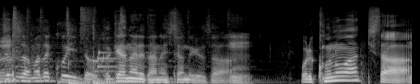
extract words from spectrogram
ちょっとさまた恋とかけ離れた話しちゃうんだけどさ、うん。俺この秋さ、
